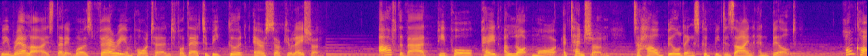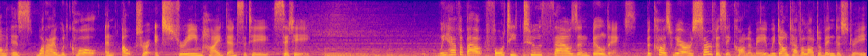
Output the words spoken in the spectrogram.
We realized that it was very important for there to be good air circulation. After that, people paid a lot more attention to how buildings could be designed and built Hong Kong is what I would call an ultra extreme high density city. We have about 42,000 buildings. Because we are a service economy, we don't have a lot of industry.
